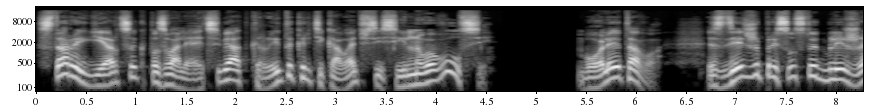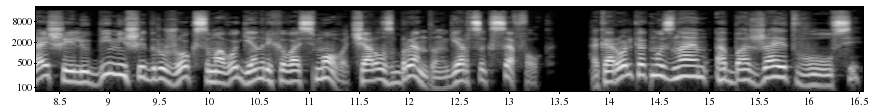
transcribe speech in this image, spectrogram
старый герцог позволяет себе открыто критиковать всесильного Вулси. Более того, здесь же присутствует ближайший и любимейший дружок самого Генриха VIII, Чарльз Брэндон, герцог Сеффолк. А король, как мы знаем, обожает Вулси,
